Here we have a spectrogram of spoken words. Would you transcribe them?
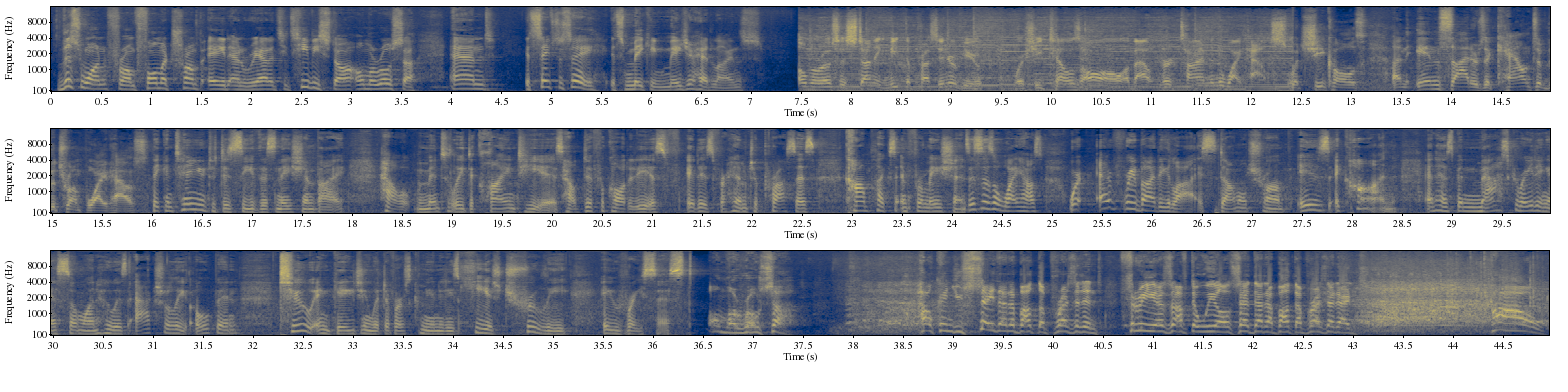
This one from former Trump aide and reality TV star Omarosa. And it's safe to say it's making major headlines. Omarosa's stunning Meet the Press interview, where she tells all about her time in the White House. what she calls an insider's account of the Trump White House. They continue to deceive this nation by how mentally declined he is, how difficult it is it is for him to process complex information. This is a White House where everybody lies. Donald Trump is a con and has been masquerading as someone who is actually open to engaging with diverse communities. He is truly a racist. Omarosa! How can you say that about the president three years after we all said that about the president? How?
